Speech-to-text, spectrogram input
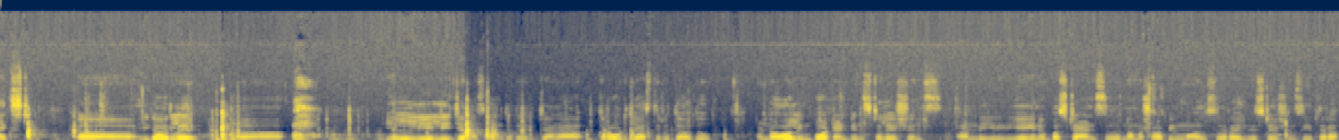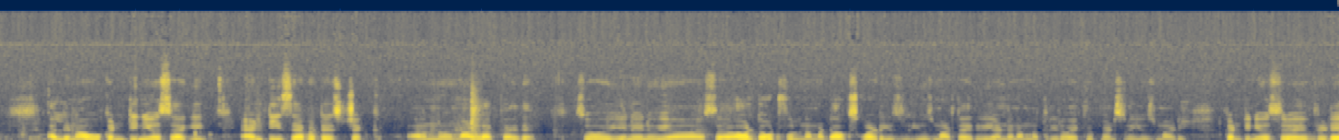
ನೆಕ್ಸ್ಟ್ ಈಗಾಗಲೇ ಎಲ್ಲಿ ಎಲ್ಲಿ ಜನ ಸಾಂದ್ರತೆ, ಜನ ಕ್ರೌಡ್ ಜಾಸ್ತಿ ಇರುತ್ತೆ, ಅದು and all important installations and ಏನು ಬಸ್ ಸ್ಟ್ಯಾಂಡ್ಸ್ ನಮ್ಮ ಶಾಪಿಂಗ್ ಮಾಲ್ಸ್ ರೈಲ್ವೆ ಸ್ಟೇಷನ್ಸ್ ಈ ಥರ ಅಲ್ಲಿ ನಾವು ಕಂಟಿನ್ಯೂಸ್ ಆಗಿ ಆ್ಯಂಟಿ ಸ್ಯಾಬಟೈಸ್ ಚೆಕ್ ಅನ್ನು ಮಾಡಲಾಗ್ತಾ ಇದೆ. ಸೊ ಏನೇನು ಆಲ್ ಡೌಟ್ಫುಲ್ ನಮ್ಮ ಡಾಗ್ ಸ್ಕ್ವಾಡ್ ಯೂಸ್ ಯೂಸ್ ಮಾಡ್ತಾ ಇದ್ದೀವಿ ಆ್ಯಂಡ್ ನಮ್ಮ ಹತ್ರ ಇರೋ ಎಕ್ವಿಪ್ಮೆಂಟ್ಸ್ನ ಯೂಸ್ ಮಾಡಿ continuous every day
